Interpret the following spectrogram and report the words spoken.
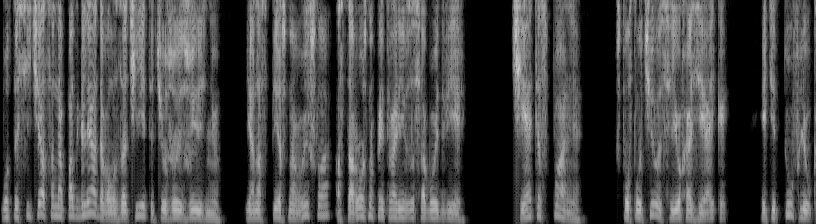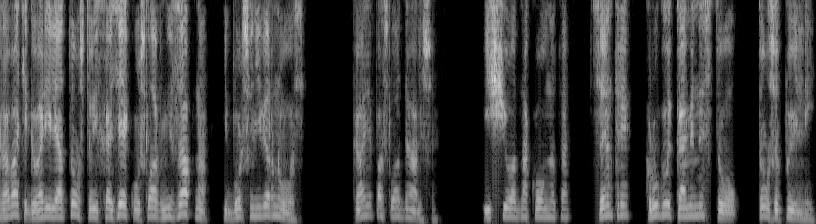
будто сейчас она подглядывала за чьей-то чужой жизнью, и она спешно вышла, осторожно притворив за собой дверь. Чья это спальня? Что случилось с ее хозяйкой? Эти туфли у кровати говорили о том, что их хозяйка ушла внезапно и больше не вернулась. Кая пошла дальше. Еще одна комната. В центре круглый каменный стол, тоже пыльный.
